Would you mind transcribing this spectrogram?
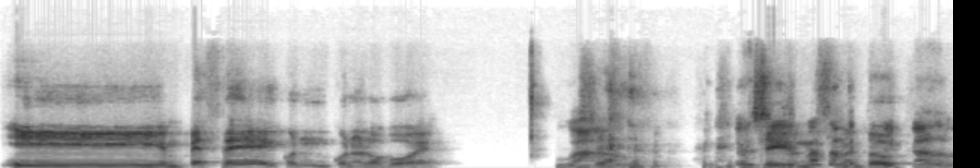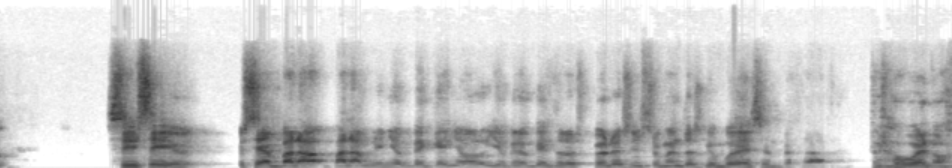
Y empecé con, con el oboe. Wow. Sí. O sea, Sí, es un bastante complicado. Sí, sí. O sea, para, para un niño pequeño yo creo que es de los peores instrumentos que puedes empezar. Pero bueno.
